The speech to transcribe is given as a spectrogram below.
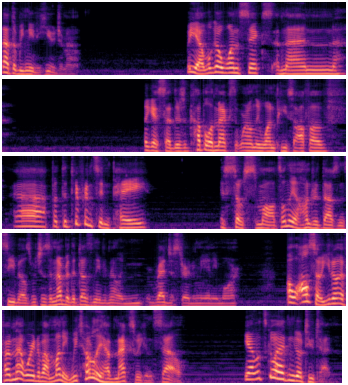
Not that we need a huge amount. But yeah, we'll go 1-6, and then... Like I said, there's a couple of mechs that we're only one piece off of. Uh, but the difference in pay is so small. It's only 100,000 C-bills, which is a number that doesn't even really register to me anymore. Oh, also, you know, if I'm not worried about money, we totally have mechs we can sell. Yeah, let's go ahead and go 210.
